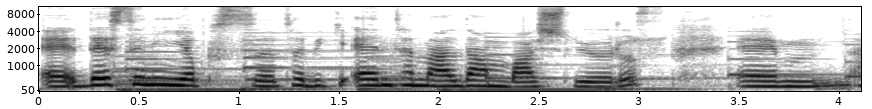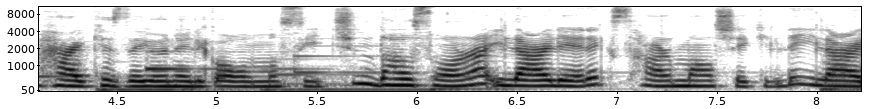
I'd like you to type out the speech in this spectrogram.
e, desenin yapısı tabii ki en temelden başlıyoruz. E, herkese yönelik olması için. Daha sonra ilerleyerek sarmal şekilde iler,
